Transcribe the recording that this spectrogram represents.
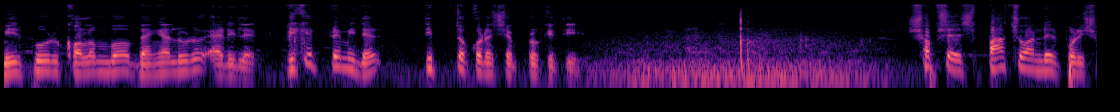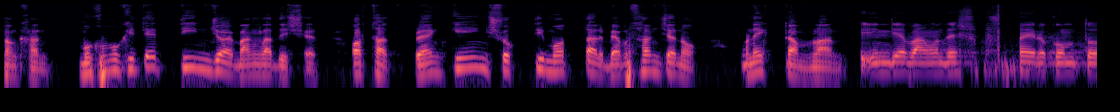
মিরপুর, কলম্বো, বেঙ্গালুরু, অ্যাডিলেড। ক্রিকেট প্রেমীদের তৃপ্ত করেছে প্রকৃতি। সবশেষ পাঁচ ওয়ানডের পরিসংখ্যান। মুখোমুখিতে তিন জয় বাংলাদেশের। অর্থাৎ র্যাঙ্কিং শক্তিমত্তার ব্যবধান যেন অনেকটা ম্লান। ইন্ডিয়া বাংলাদেশ এরকম তো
